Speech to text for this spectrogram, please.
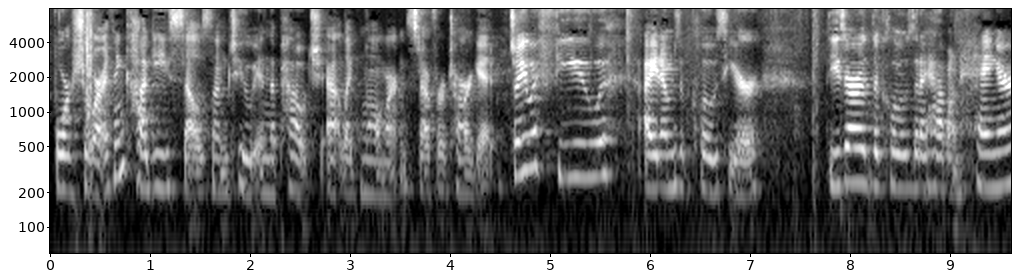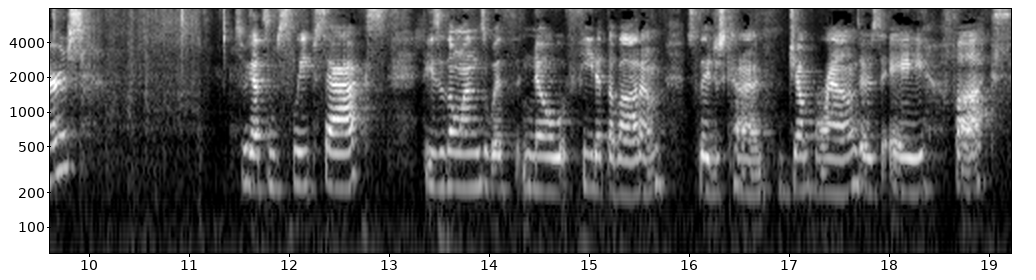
for sure. I think Huggies sells them too in the pouch at like Walmart and stuff or Target. Show you a few items of clothes here. These are the clothes that I have on hangers. So we got some sleep sacks. These are the ones with no feet at the bottom. So they just kind of jump around. There's a fox.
